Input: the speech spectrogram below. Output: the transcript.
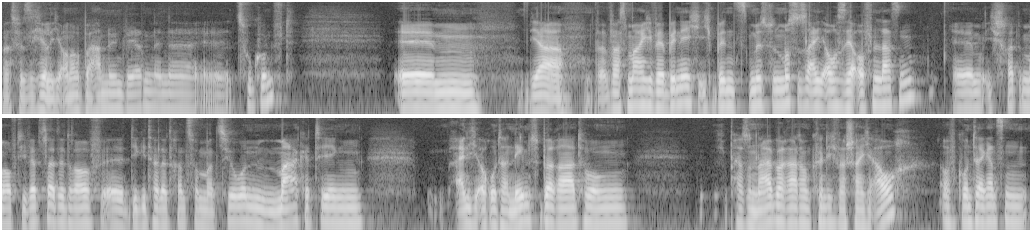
was wir sicherlich auch noch behandeln werden in der äh, Zukunft. Ähm, ja, was mache ich, wer bin ich? Ich bin's, muss, muss es eigentlich auch sehr offen lassen. Ähm, ich schreibe immer auf die Webseite drauf, äh, digitale Transformation, Marketing, eigentlich auch Unternehmensberatung, Personalberatung könnte ich wahrscheinlich auch, aufgrund der ganzen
